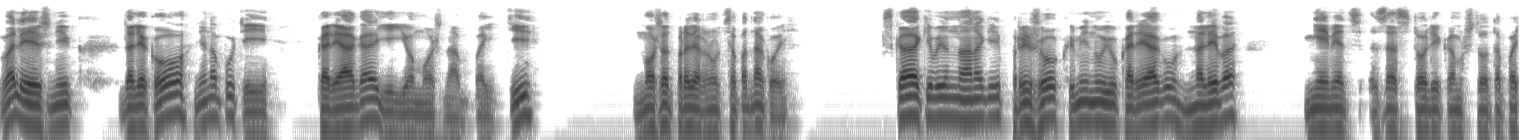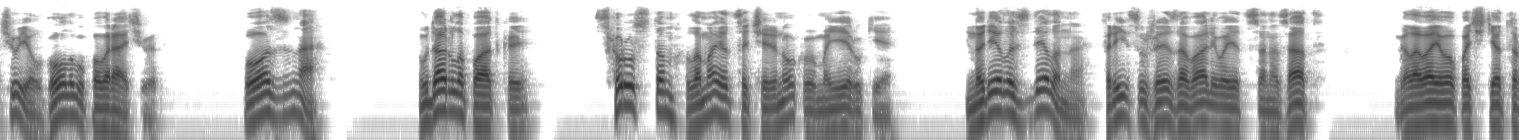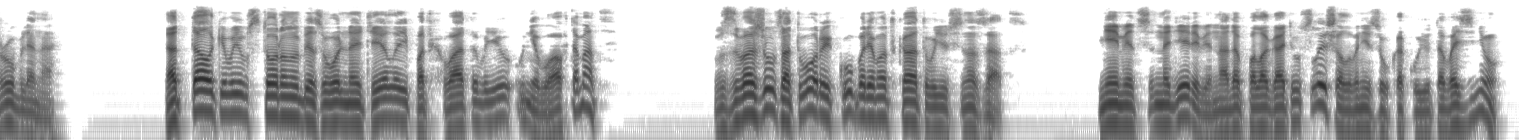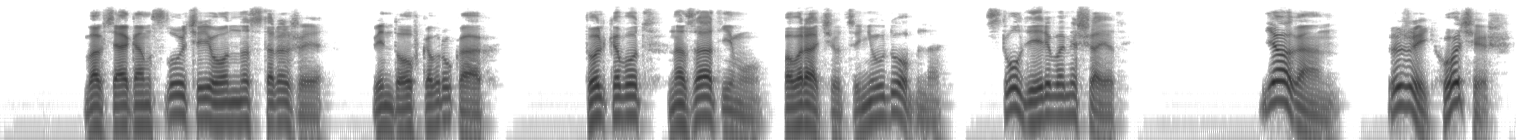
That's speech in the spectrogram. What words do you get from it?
Валежник. Далеко не на пути. Коряга, ее можно обойти. Может провернуться под ногой. Вскакиваю на ноги, прыжок, миную корягу, налево. Немец за столиком что-то почуял, голову поворачивает. Поздно. Удар лопаткой. С хрустом ломается черенок в моей руке. Но дело сделано, фриз уже заваливается назад. Голова его почти отрублена. Отталкиваю в сторону безвольное тело и подхватываю у него автомат. Взвожу затвор и кубарем откатываюсь назад. Немец на дереве, надо полагать, услышал внизу какую-то возню. Во всяком случае он на стороже, винтовка в руках. Только вот назад ему поворачиваться неудобно. Ствол дерева мешает. Йоган, жить хочешь?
